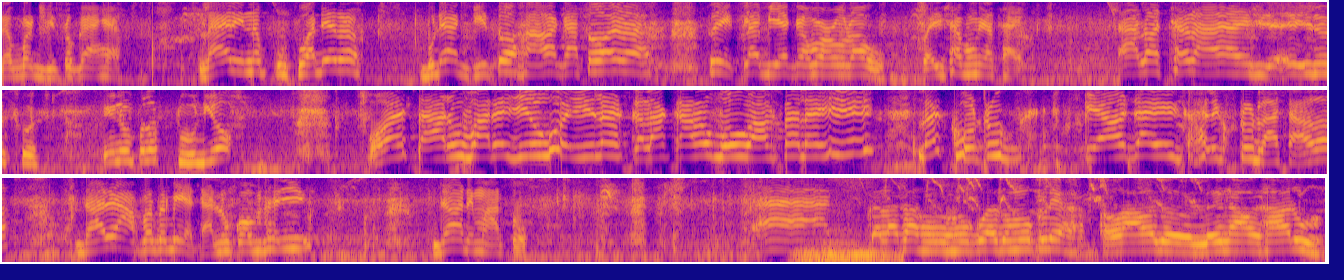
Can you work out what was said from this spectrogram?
જબર ગીતો ગાય લાય એને પૂછવા દે બુડા ગીતો હાવા ગાતો હોય ને, તો એકલા બે કમાડો લાવું. પૈસા મૂક્યા થાય. ચાલો, છે ને એનું શું? એનું પેલો સ્ટુડિયો? ઓય, તારું મારે જેવું હોય એટલે કલાકારો બહુ આવતા નહીં. એટલે ખોટું કહેવા જાય ખાલી ખોટું લાચારો જારે આપણે તો બે હજારનું કોમ થઈ જારે મારતો. કલાકાર હો- હોકવા તો મોકલ્યા. હવે આવો તો લઈને આવો સારું.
